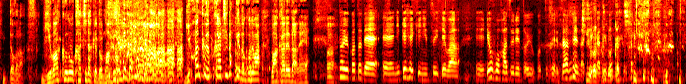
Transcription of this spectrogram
だから疑惑の勝ちだけど別れ 疑惑の勝ちだけどこれは別れだねということで、えー日経平均については、えー両方外れということで、残念な結果でございます。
